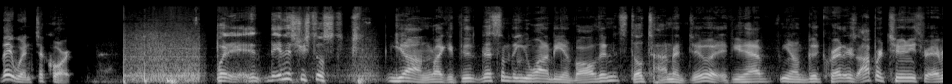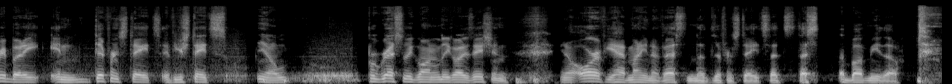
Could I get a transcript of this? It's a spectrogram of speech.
They went to court. but it, the industry's still young. Like if that's something you want to be involved in, it's still time to do it. If you have you know good credit, there's opportunities for everybody in different states. If your state's you know progressively going to legalization, you know, or if you have money to invest in the different states, that's that's above me though.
